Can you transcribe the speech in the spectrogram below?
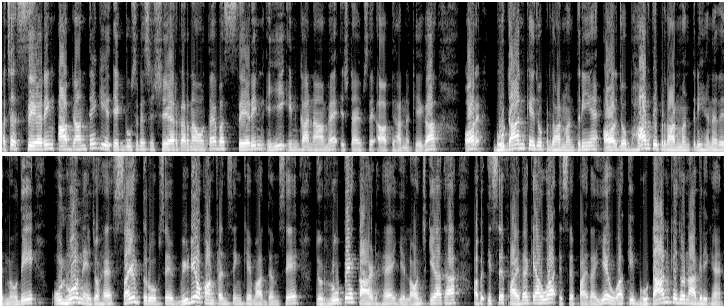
अच्छा शेयरिंग आप जानते हैं कि एक दूसरे से शेयर करना होता है, बस शेयरिंग ही इनका नाम है, इस टाइप से आप ध्यान रखिएगा। और भूटान के जो प्रधानमंत्री हैं और जो भारतीय प्रधानमंत्री हैं नरेंद्र मोदी, उन्होंने जो है संयुक्त रूप से वीडियो कॉन्फ्रेंसिंग के माध्यम से जो रुपे कार्ड है, ये लॉन्च किया था। अब इससे फ़ायदा क्या हुआ? इससे फ़ायदा ये हुआ कि भूटान के जो नागरिक हैं,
